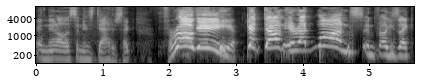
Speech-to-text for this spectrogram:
And then all of a sudden his dad is like, Froggy, get down here at once. And Froggy's like,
